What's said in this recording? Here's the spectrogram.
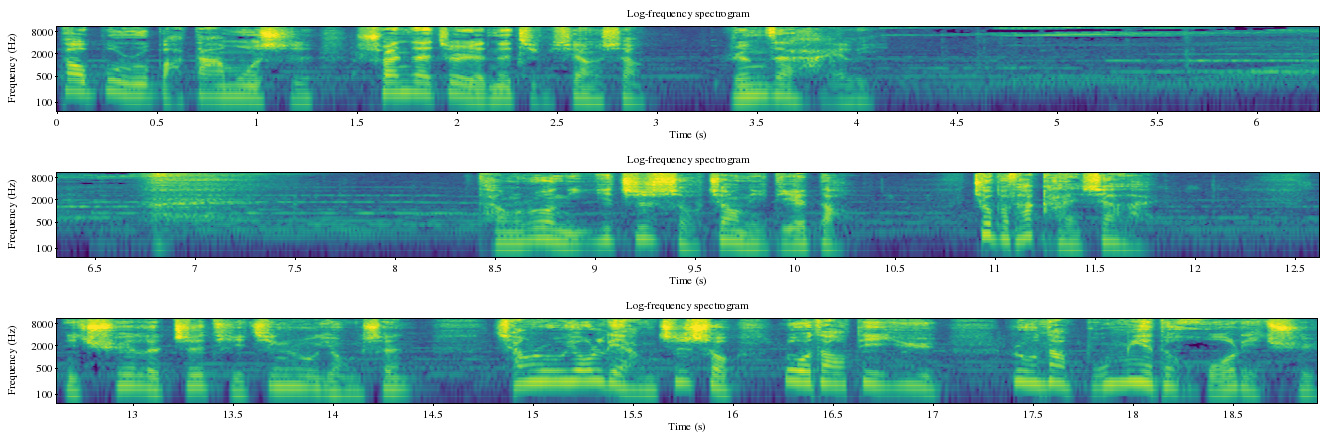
倒不如把大磨石拴在这人的颈项上，扔在海里。倘若你一只手叫你跌倒，就把它砍下来。你缺了肢体进入永生，强如有两只手落到地狱，入那不灭的火里去。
